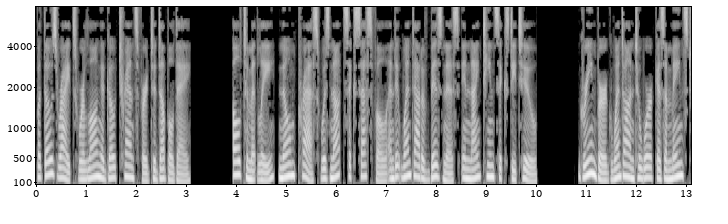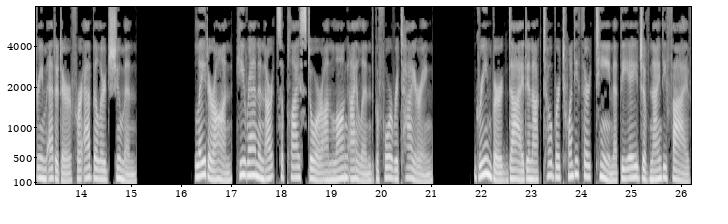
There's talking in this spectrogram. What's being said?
but those rights were long ago transferred to Doubleday. Ultimately, Gnome Press was not successful and it went out of business in 1962. Greenberg went on to work as a mainstream editor for Abelard-Schuman. Later on, he ran an art supply store on Long Island before retiring. Greenberg died in October 2013 at the age of 95.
